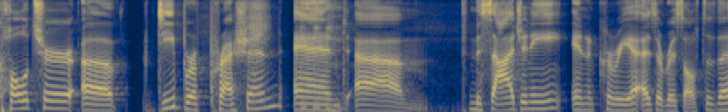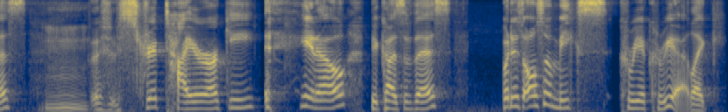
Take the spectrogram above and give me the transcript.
culture of deep repression and um, misogyny in Korea as a result of this, Mm. strict hierarchy, you know, because of this. But it also makes Korea Korea like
